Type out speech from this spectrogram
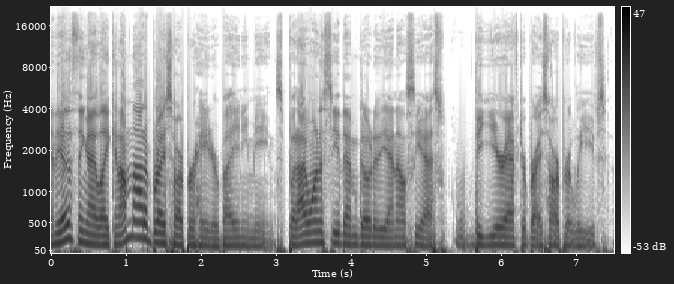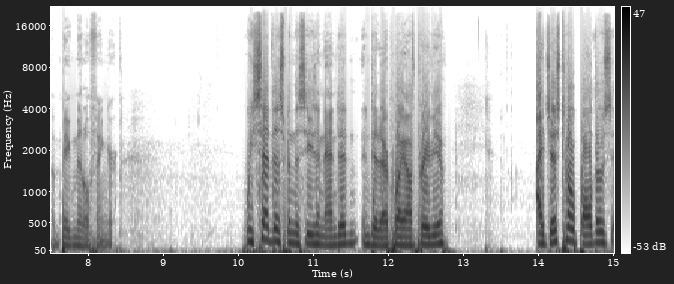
And the other thing I like, and I'm not a Bryce Harper hater by any means, but I want to see them go to the NLCS the year after Bryce Harper leaves. A big middle finger. We said this when the season ended and did our playoff preview. I just hope all those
